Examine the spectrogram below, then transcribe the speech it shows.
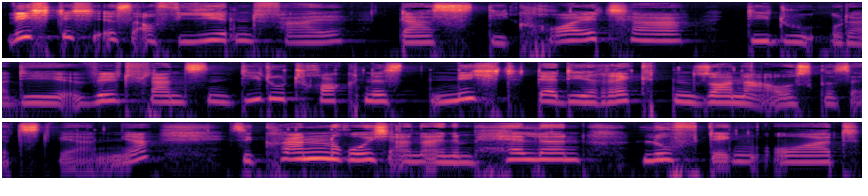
wichtig ist auf jeden Fall, dass die Kräuter die du oder die Wildpflanzen, die du trocknest, nicht der direkten Sonne ausgesetzt werden. Ja? Sie können ruhig an einem hellen, luftigen Ort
